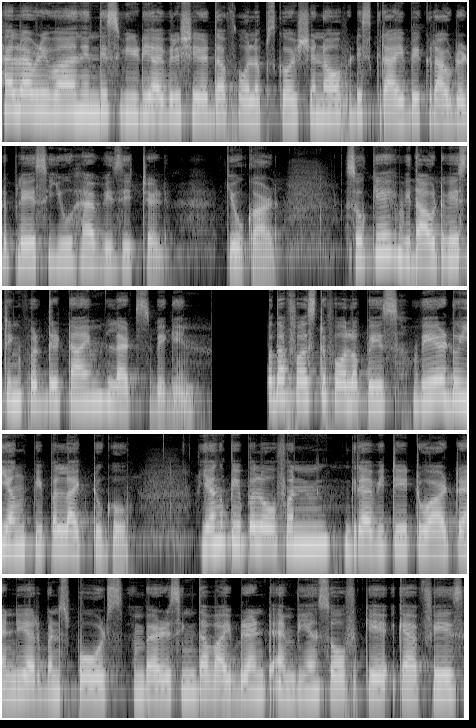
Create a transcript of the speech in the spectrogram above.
Hello everyone, in this video I will share the follow-up question of describe a crowded place you have visited. Cue card. So okay, without wasting further time, let's begin. So the first follow-up is where do young people like to go? Young people often gravitate toward trendy urban sports, embarrassing the vibrant ambience of ca- cafes,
